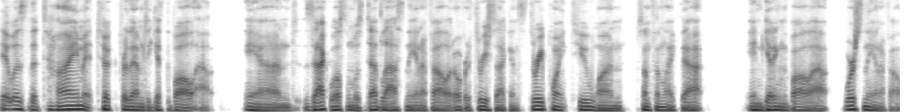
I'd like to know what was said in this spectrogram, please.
It was the time it took for them to get the ball out. And Zach Wilson was dead last in the NFL at over three seconds, 3.21, something like that, in getting the ball out. Worse than the NFL.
